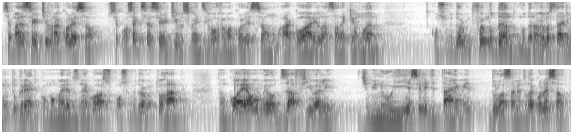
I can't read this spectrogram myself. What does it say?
Ser mais assertivo na coleção. Você consegue ser assertivo, você vai desenvolver uma coleção agora e lançar daqui a um ano? O consumidor foi mudando, muda na velocidade muito grande. Como a maioria dos negócios, o consumidor muito rápido. Então, qual é o meu desafio ali? diminuir esse lead time do lançamento da coleção.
